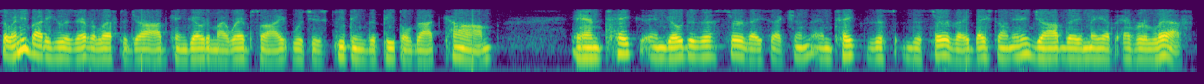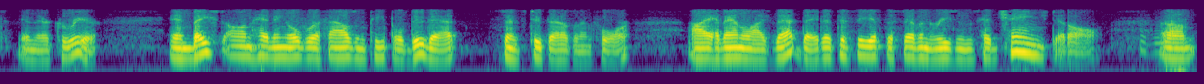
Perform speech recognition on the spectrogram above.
So anybody who has ever left a job can go to my website, which is keepingthepeople.com, and take and go to the survey section and take this the survey based on any job they may have ever left in their career. And based on having over a thousand people do that since 2004, I have analyzed that data to see if the seven reasons had changed at all. Mm-hmm. Um,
